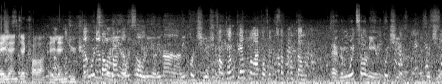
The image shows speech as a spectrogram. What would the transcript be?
Eğlenecek falan, eğlencük. Um. É, no oito Saulinha, em Cotia. Em Cotia,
